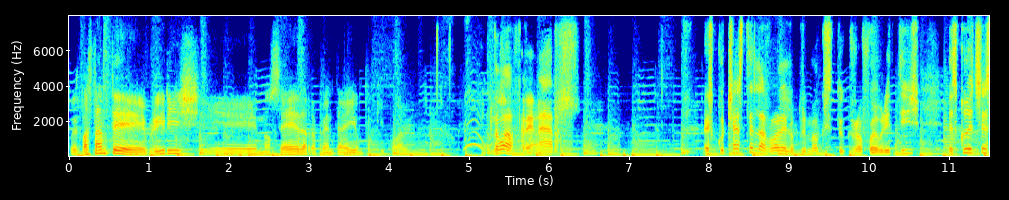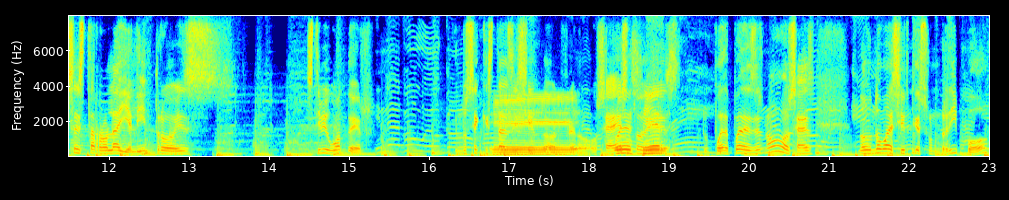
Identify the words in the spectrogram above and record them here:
pues bastante british, eh, no sé, de repente hay un poquito al... Te voy a frenar escuchaste la rola y lo primero que se te ocurrió fue British, escuchas esta rola y el intro es Stevie Wonder. No sé qué estás diciendo, eh, Alfredo. O sea, esto es. Puede, puede ser, no, o sea, no, no voy a decir que es un rip-off,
